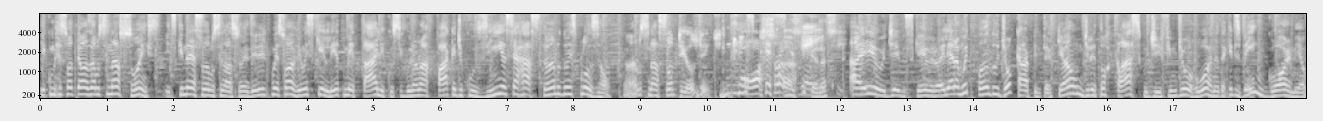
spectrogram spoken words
e começou a ter umas alucinações. E diz que nessas alucinações dele, ele começou a ver um esqueleto metálico segurando uma faca de cozinha se arrastando de uma explosão. É Uma alucinação Deus, gente. Nossa! né? Gente. Aí o James Cameron, ele era muito fã do John Carpenter, que é um diretor clássico de filme de horror, né? Daqueles bem gore mesmo.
